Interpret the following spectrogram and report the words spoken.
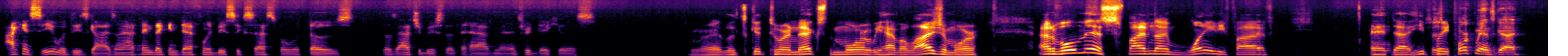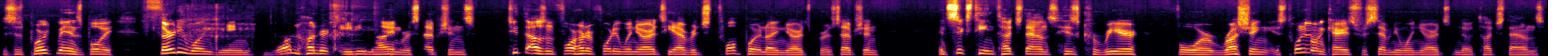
I can see it with these guys, and I think they can definitely be successful with those those attributes that they have. Man, it's ridiculous. All right, let's get to our next Moore. We have Elijah Moore out of Ole Miss, 5'9", 185. And uh, he So played, this Porkman's guy. this is Porkman's boy, 31 games, 189 receptions, 2,441 yards. He averaged 12.9 yards per reception and 16 touchdowns. His career for rushing is 21 carries for 71 yards, no touchdowns.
